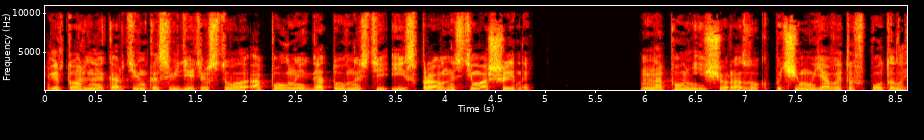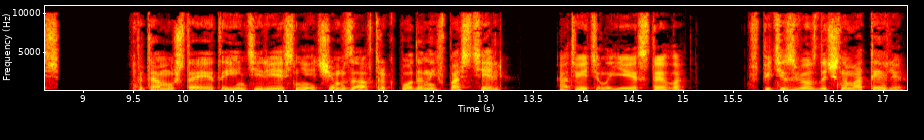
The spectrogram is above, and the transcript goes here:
Виртуальная картинка свидетельствовала о полной готовности и исправности машины. Напомни еще разок, почему я в это впуталась. Потому что это интереснее, чем завтрак, поданный в постель, ответила ей Эстелла. В пятизвездочном отеле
